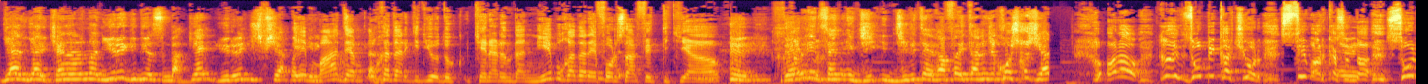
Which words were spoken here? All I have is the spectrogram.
gel gel kenarından yürü gidiyorsun bak gel yürü hiçbir şey yapmana E gerek yok. madem o kadar gidiyorduk kenarından niye bu kadar efor sarf ettik ya? bileyim sen e, c- cilite kafayı takınca koş koş ya. Ana zombi kaçıyor. Steve arkasında. Son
